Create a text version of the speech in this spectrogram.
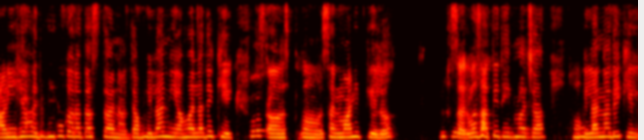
आणि हे हळदी कुंकू करत असताना त्या महिलांनी आम्हाला देखील सन्मानित केलं. सर्व जाती धर्माच्या महिलांना देखील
